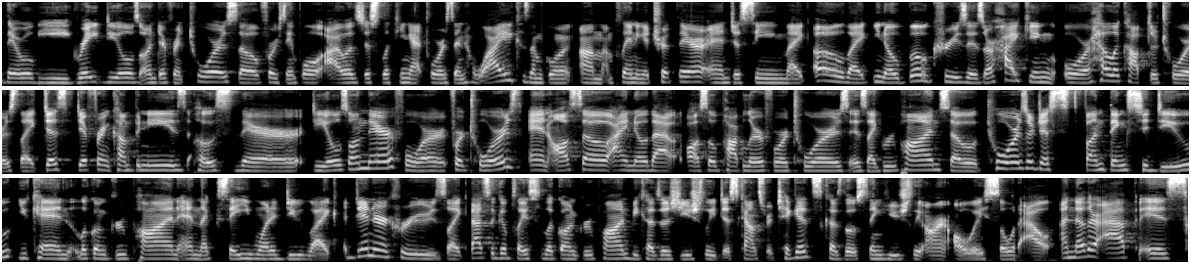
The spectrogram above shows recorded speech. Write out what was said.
there will be great deals on different tours. So for example, I was just looking at tours in Hawaii because I'm going, um, I'm planning a trip there and just seeing like, oh, like, you know, boat cruises or hiking or helicopter tours, like just different companies post their deals on there for, for tours. And also I know that also popular for tours is like Groupon. So tours are just fun things to do. You can look on Groupon and like say you want to do like a dinner cruise, like that's a good place to look on Groupon because there's usually discounts for tickets because those things usually aren't always sold out. Another app is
